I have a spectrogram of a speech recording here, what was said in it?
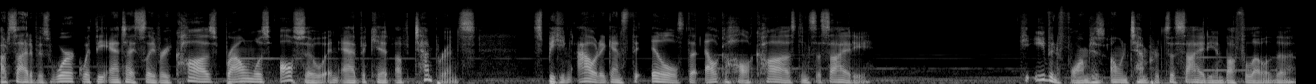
Outside of his work with the anti slavery cause, Brown was also an advocate of temperance, speaking out against the ills that alcohol caused in society. He even formed his own temperate society in Buffalo, the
